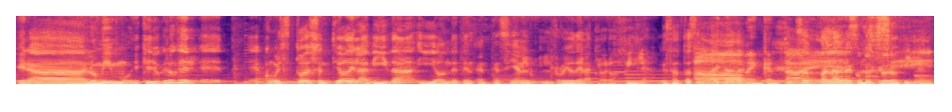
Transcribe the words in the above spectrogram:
Era lo mismo. Y es que yo creo que eh, es como el- todo el sentido de la vida y donde te, te enseñan el, el rollo de la clorofila. Esas, todas esas, Oh, hay que- me encantaba esas palabras eso, como clorofila. sí.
